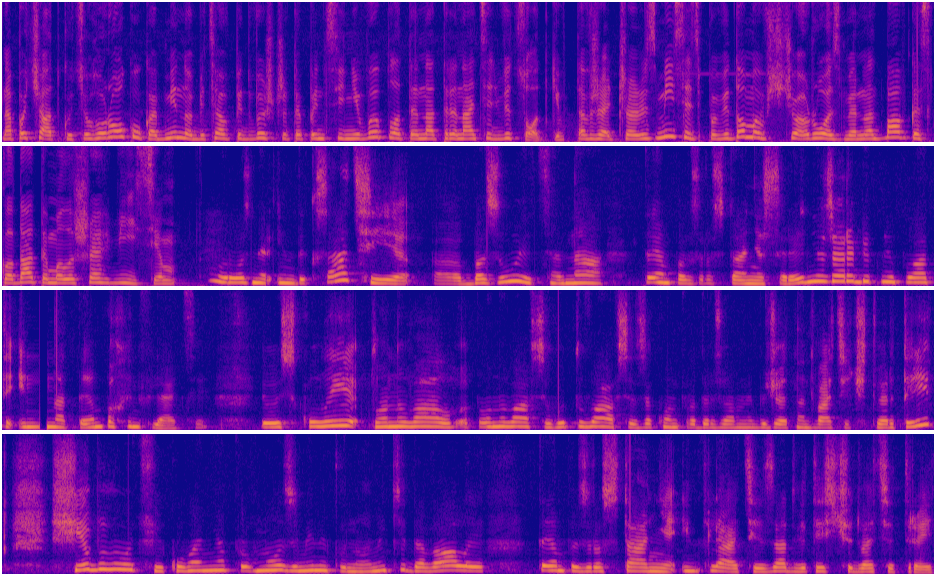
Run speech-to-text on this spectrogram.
На початку цього року Кабмін обіцяв підвищити пенсійні виплати на 13%. Та вже через місяць повідомив, що розмір надбавки складатиме лише 8%. Розмір індексації е, базується на темпах зростання середньої заробітної плати і на темпах інфляції. І ось коли планував планувався, готувався закон про державний бюджет на 24 рік, ще було очікування, прогнози Мінекономіки давали темпи зростання інфляції за 2023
